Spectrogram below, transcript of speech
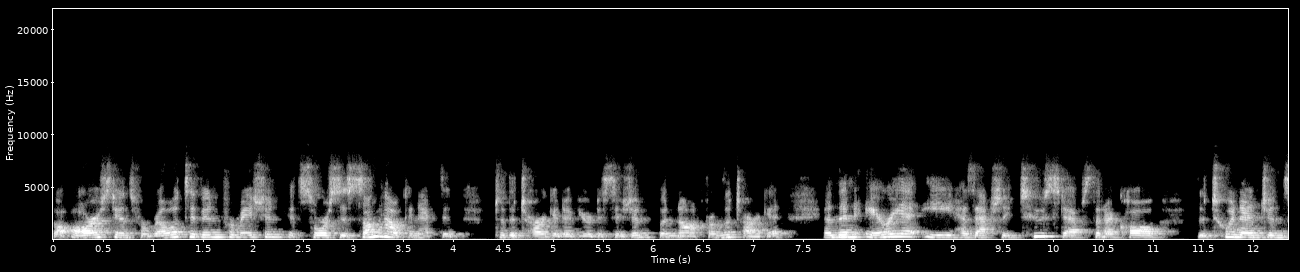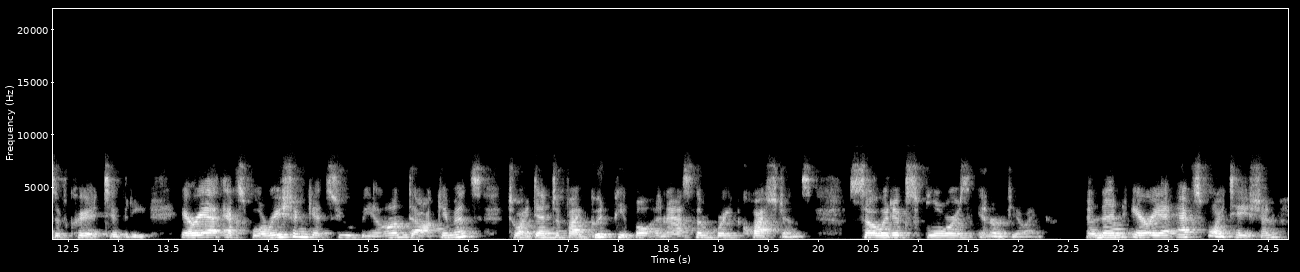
The R stands for relative information. Its source is somehow connected to the target of your decision, but not from the target. And then Area E has actually two steps that I call the twin engines of creativity. Area exploration gets you beyond documents to identify good people and ask them great questions. So it explores interviewing. And then area exploitation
